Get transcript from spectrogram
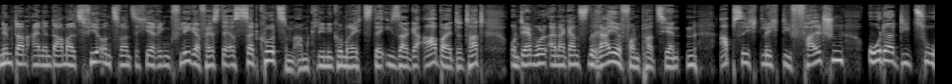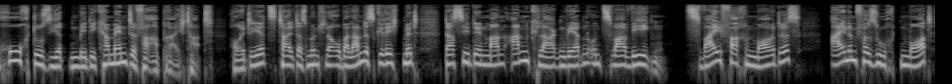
nimmt dann einen damals 24-jährigen Pfleger fest, der erst seit kurzem am Klinikum rechts der ISA gearbeitet hat und der wohl einer ganzen Reihe von Patienten absichtlich die falschen oder die zu hoch dosierten Medikamente verabreicht hat. Heute jetzt teilt das Münchner Oberlandesgericht mit, dass sie den Mann anklagen werden und zwar wegen zweifachen Mordes, einem versuchten Mord,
